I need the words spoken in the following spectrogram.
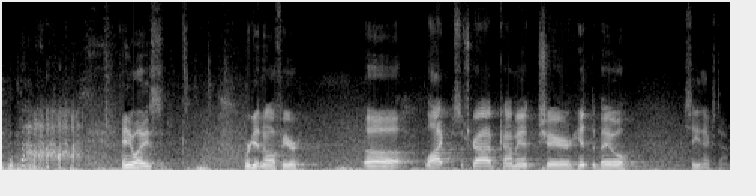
Anyways, we're getting off here. Uh, like, subscribe, comment, share, hit the bell. See you next time.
